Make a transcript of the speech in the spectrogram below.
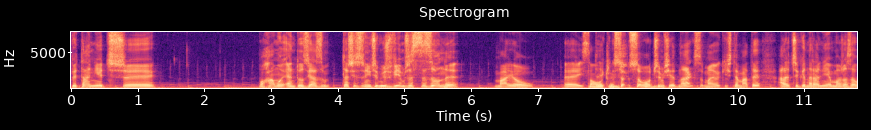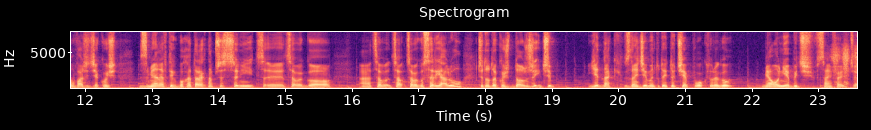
Pytanie, czy pohamuj entuzjazm też jest o niczym. Już wiem, że sezony mają e, są, o czymś. są o mhm. czymś jednak, mają jakieś tematy, ale czy generalnie można zauważyć jakąś zmianę w tych bohaterach na przestrzeni całego, e, całe, całego serialu? Czy to do kogoś dąży i czy jednak znajdziemy tutaj to ciepło, którego miało nie być w Seinfeldzie.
